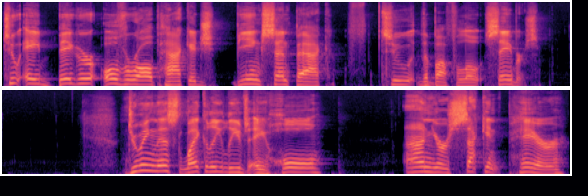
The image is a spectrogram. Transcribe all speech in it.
to a bigger overall package being sent back to the Buffalo Sabres. Doing this likely leaves a hole on your second pair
